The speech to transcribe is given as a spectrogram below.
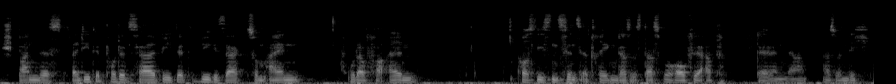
spannendes Renditepotenzial bietet. Wie gesagt, zum einen oder vor allem aus diesen Zinserträgen, das ist das, worauf wir abstellen. Ja? Also nicht,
